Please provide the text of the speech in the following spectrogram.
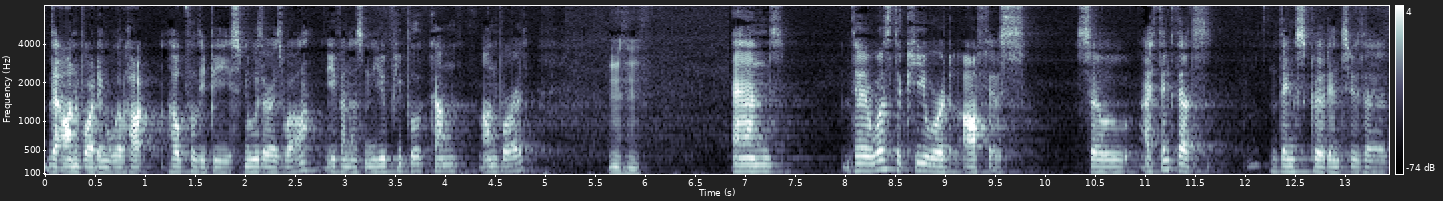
the onboarding will ho- hopefully be smoother as well, even as new people come on board. Mm-hmm. And there was the keyword office. So I think that links good into the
